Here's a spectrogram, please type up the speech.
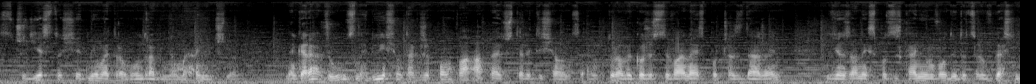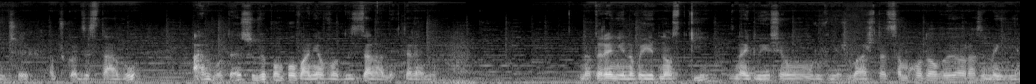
z 37-metrową drabiną mechaniczną. Na garażu znajduje się także pompa AP4000, która wykorzystywana jest podczas zdarzeń związanych z pozyskaniem wody do celów gaśniczych, np. ze stawu, albo też wypompowania wody z zalanych terenów. Na terenie nowej jednostki znajduje się również warsztat samochodowy oraz myjnia.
